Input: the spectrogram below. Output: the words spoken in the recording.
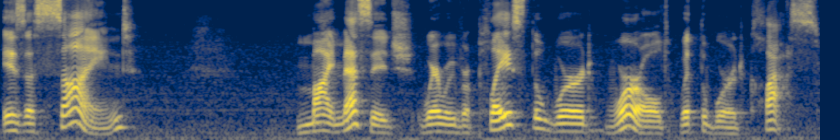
is assigned my message where we replace the word world with the word class.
